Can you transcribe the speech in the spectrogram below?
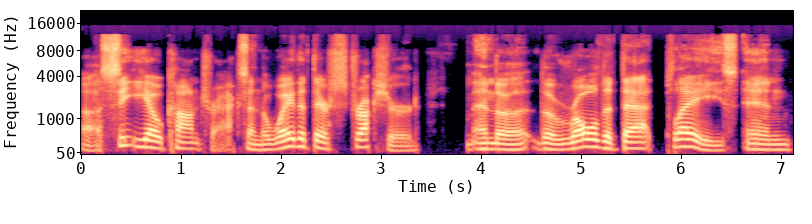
uh, CEO contracts and the way that they're structured and the the role that that plays in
